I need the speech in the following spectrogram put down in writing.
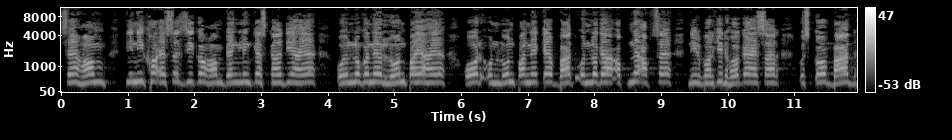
से हम तीन सौ एस एस जी को हम बैंक लिंकेज कर दिया है? उन लोगों ने लोन पाया है और उन लोन पाने के बाद उन लोग अपने आप से निर्भरशील हो गए हैं, सर। उसको बाद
